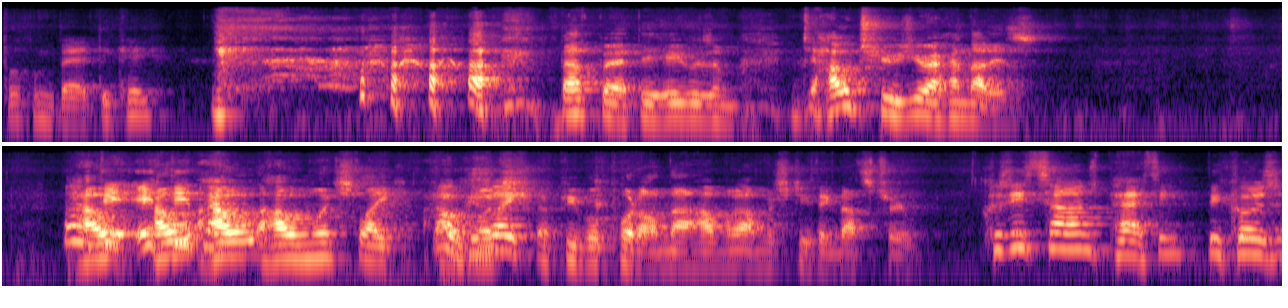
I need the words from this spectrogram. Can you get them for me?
fucking birthday cake. That birthday he was. Um, how true do you reckon that is? Well, how, it- it how, how how much like how No, 'cause, much like- have people put on that? How, how much do you think that's true? Because it sounds petty. Because,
